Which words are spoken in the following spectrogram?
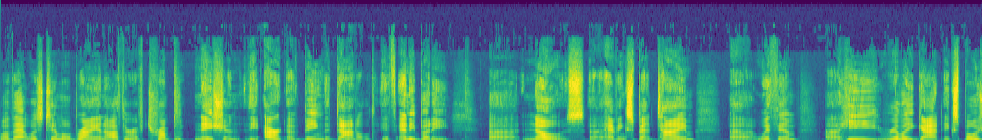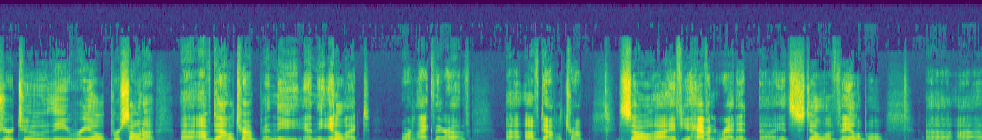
Well, that was Tim O'Brien, author of Trump Nation The Art of Being the Donald. If anybody uh, knows, uh, having spent time uh, with him, uh, he really got exposure to the real persona uh, of Donald Trump and the and the intellect or lack thereof uh, of Donald Trump. So if you haven't read it, it's still available. Uh, uh,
